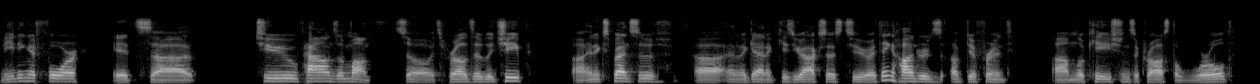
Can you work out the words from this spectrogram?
needing it for. It's uh, two pounds a month. So it's relatively cheap, uh, inexpensive. Uh, and again, it gives you access to, I think, hundreds of different um, locations across the world.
